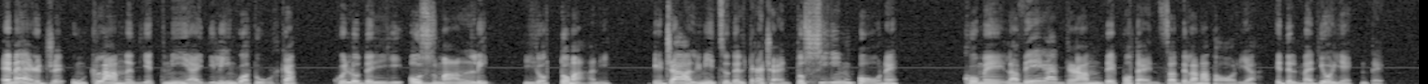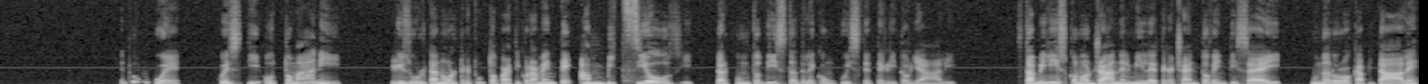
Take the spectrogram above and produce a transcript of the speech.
emerge un clan di etnia e di lingua turca, quello degli Osmanli, gli ottomani, che già all'inizio del 300 si impone come la vera grande potenza dell'Anatolia e del Medio Oriente. E dunque questi ottomani risultano oltretutto particolarmente ambiziosi dal punto di vista delle conquiste territoriali. Stabiliscono già nel 1326 una loro capitale,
